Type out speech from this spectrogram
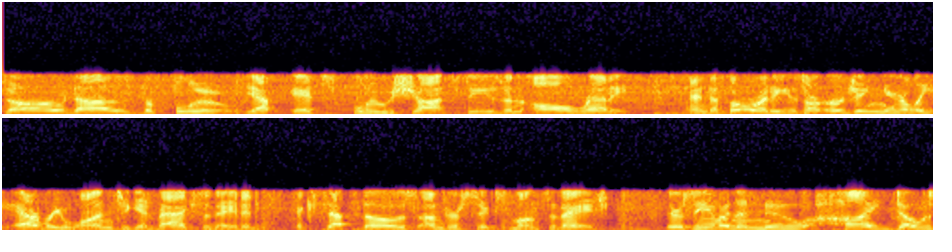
so does the flu. Yep, it's flu shot season already. And authorities are urging nearly everyone to get vaccinated except those under six months of age. There's even a new high dose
